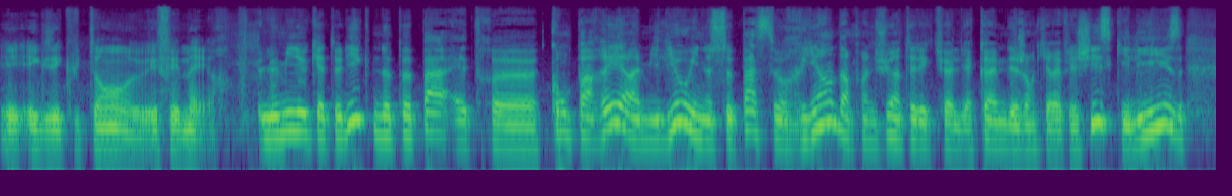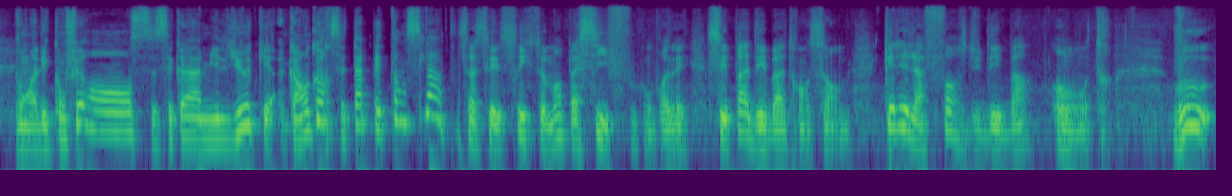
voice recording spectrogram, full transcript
et exécutant euh, éphémère. Le milieu catholique ne peut pas être euh, comparé à un milieu où il ne se passe rien d'un point de vue intellectuel. Il y a quand même des gens qui réfléchissent, qui lisent, vont à des conférences. C'est quand même un milieu qui a encore cette appétence-là. Ça, c'est strictement passif, vous comprenez. C'est pas débattre ensemble. Quelle est la force du débat entre Vous,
